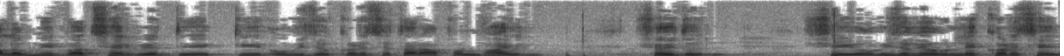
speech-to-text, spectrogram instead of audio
আলমগীর বাদশাহের বিরুদ্ধে একটি অভিযোগ করেছে তার আপন ভাই শহীদুল। সেই অভিযোগে উল্লেখ করেছেন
